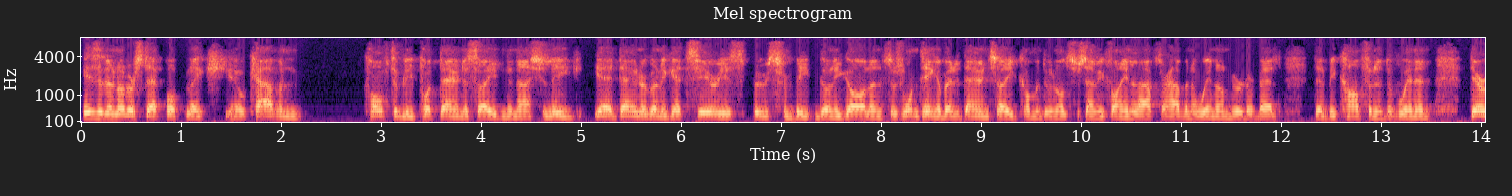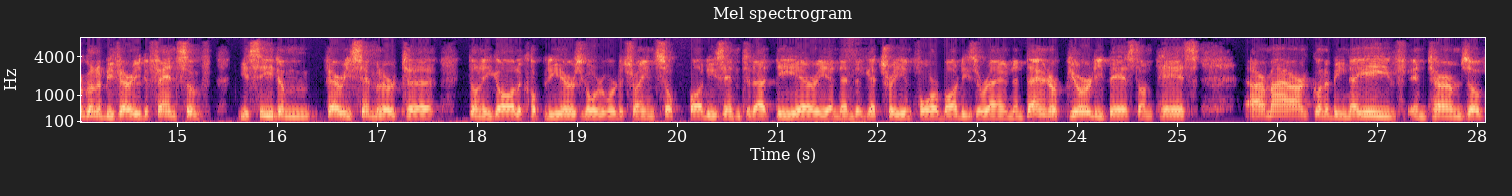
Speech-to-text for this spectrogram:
is it another step up? Like, you know, Cavan comfortably put down a side in the National League. Yeah, Down are going to get serious boosts from beating Donegal. And if there's one thing about a downside coming to an Ulster semi final after having a win under their belt, they'll be confident of winning. They're going to be very defensive. You see them very similar to Donegal a couple of years ago, where they try and suck bodies into that D area and then they'll get three and four bodies around. And Down are purely based on pace. Armagh aren't going to be naive in terms of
